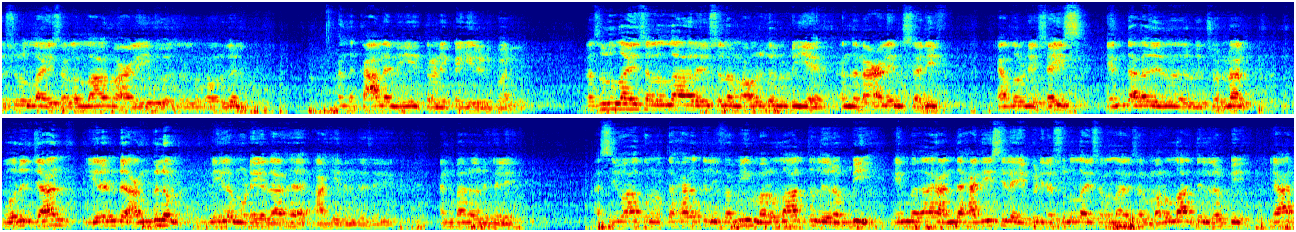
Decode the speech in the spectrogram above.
ரசூலுல்லாஹி சல்லாஹு அலிஹி வசல்லம் அவர்கள் அந்த காலணியை தன்னுடைய கையில் எடுப்பார்கள். ரசூலுல்லாஹி ஸல்லல்லாஹு அலைஹி அவர்களுடைய அந்த நாளின் ஷரீஃப் அதனுடைய சைஸ் எந்த அளவு இருந்தது என்று சொன்னால் ஒரு ஜான் இரண்டு அங்குலம் நீளமுடையதாக ஆகியிருந்தது. அன்பானவர்களே அசிவாக்கு முத்தஹரத்துல் இஃபமி மருளாத்துல் ரப்பி என்பதாக அந்த ஹதீஸில் எப்படி ரசூலுல்லாய் ஸல்லல்லாஹு சார் மருளாத்துல் ரப்பி யார்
